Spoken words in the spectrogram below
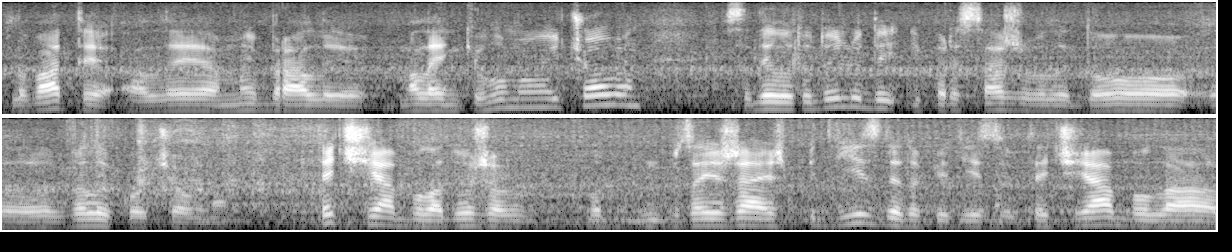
впливати, але ми брали маленький гумовий човен, садили туди людей і пересаджували до е, великого човна. Течія була дуже. От заїжджаєш під'їзди до під'їздів, течія була,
